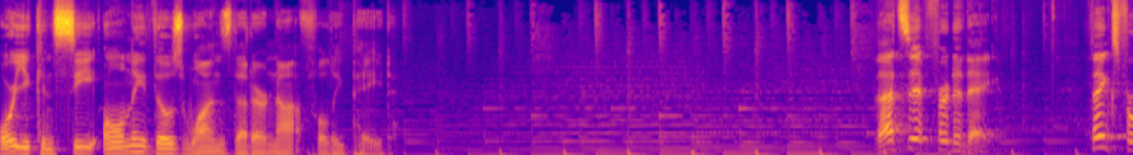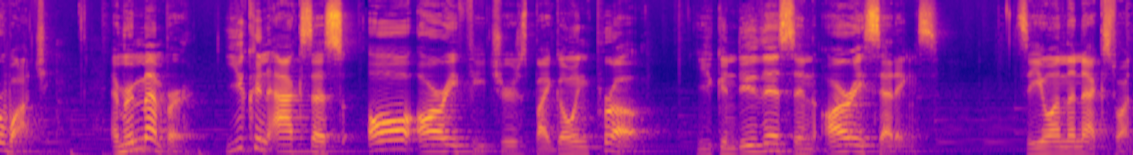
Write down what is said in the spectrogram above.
or you can see only those ones that are not fully paid. That's it for today. Thanks for watching. And remember, you can access all ARI features by going pro. You can do this in ARI settings. See you on the next one.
